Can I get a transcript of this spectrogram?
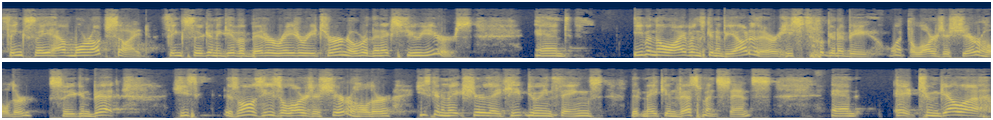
thinks they have more upside, thinks they're going to give a better rate of return over the next few years. And even though Ivan's going to be out of there, he's still going to be what the largest shareholder. So you can bet he's as long as he's the largest shareholder, he's going to make sure they keep doing things that make investment sense. And hey, Thungela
